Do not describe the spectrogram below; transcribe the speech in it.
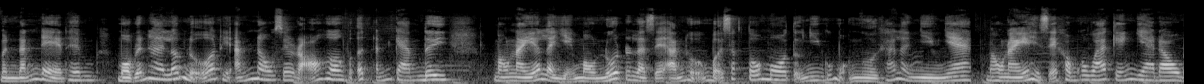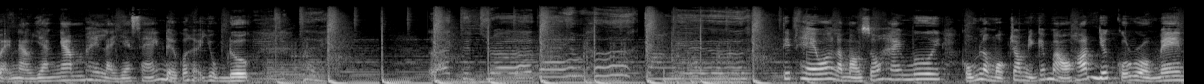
Mình đánh đè thêm một đến hai lớp nữa thì ánh nâu sẽ rõ hơn và ít ánh cam đi. Màu này á, là dạng màu nude nên là sẽ ảnh hưởng bởi sắc tố môi tự nhiên của mọi người khá là nhiều nha. Màu này á, thì sẽ không có quá kén da đâu, bạn nào da ngâm hay là da sáng đều có thể dùng được. Tiếp theo là màu số 20 cũng là một trong những cái màu hot nhất của Roman.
